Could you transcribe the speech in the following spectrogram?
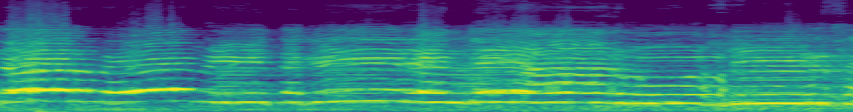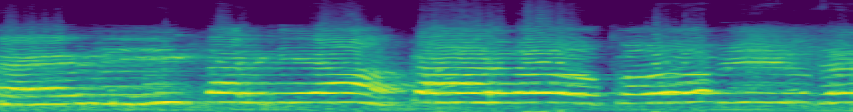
ਦੇਰ ਵੇ ਬੀਤ ਗਈ ਰਹਿੰਦਿਆਂ ਨੂੰ? ਵੀਰ ਸੈਨ ਵੀ ਕਰ ਗਿਆ। ਕਾਲ ਲੋਕੋ ਵੀਰ ਸੈਨ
